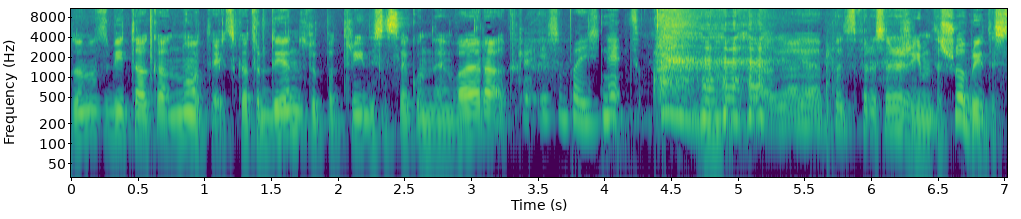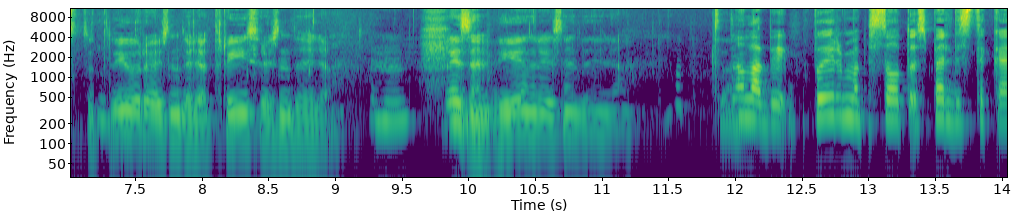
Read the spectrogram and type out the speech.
mums bija tā kā noteikts. Katru dienu tur pat 30 sekundēm vairāk. Es baidīju. jā, jā, pēc tam režīma. Tas šobrīd tas ir divas reizes nedēļā, trīs reizes nedēļā. Mm -hmm. Reizēm vienu reizi nedēļā. Nu, labi, pirmā siltos peļņas tā kā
